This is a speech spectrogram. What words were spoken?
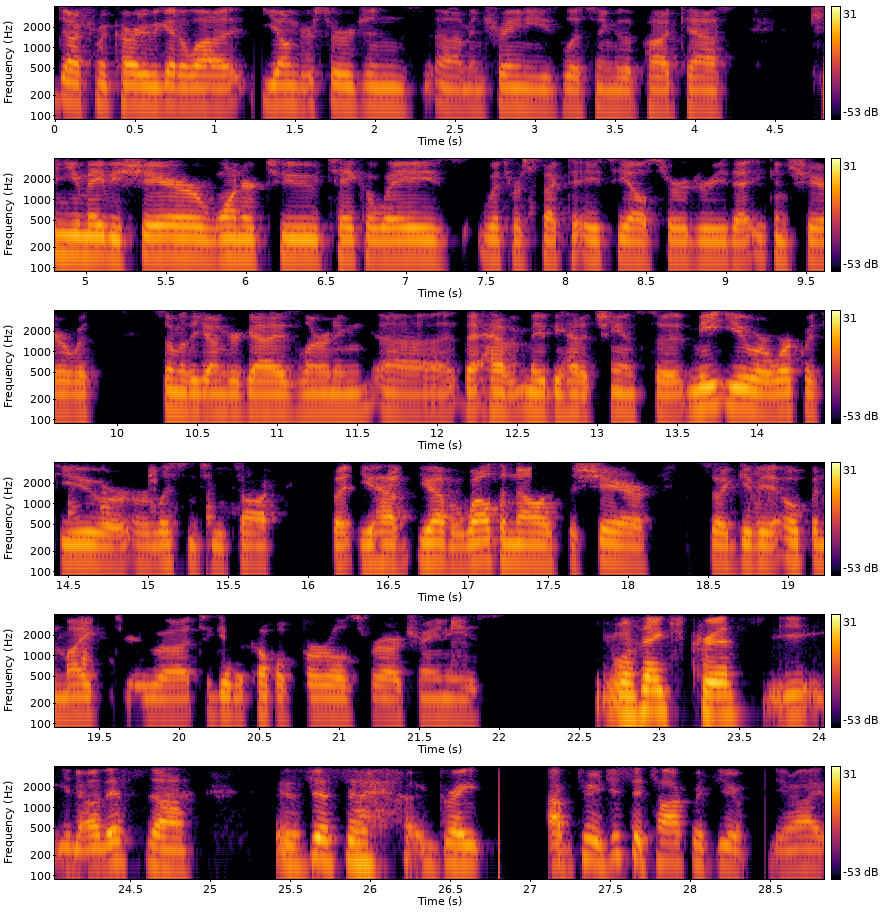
Dr. McCarty, we got a lot of younger surgeons um, and trainees listening to the podcast. Can you maybe share one or two takeaways with respect to ACL surgery that you can share with some of the younger guys learning uh, that haven't maybe had a chance to meet you or work with you or, or listen to you talk, but you have you have a wealth of knowledge to share so I give you open mic to uh, to give a couple pearls for our trainees. Well, thanks, Chris. You, you know this uh, is just a great opportunity just to talk with you. You know, I,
